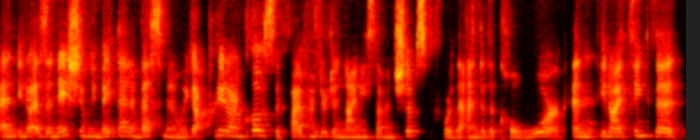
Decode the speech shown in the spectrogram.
And, you know, as a nation, we made that investment and we got pretty darn close, like 597 ships before the end of the Cold War. And, you know, I think that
